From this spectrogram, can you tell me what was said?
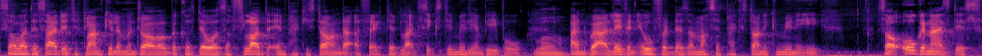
So I decided to climb Kilimanjaro because there was a flood in Pakistan that affected like 60 million people. Whoa. And where I live in Ilford, there's a massive Pakistani community. So I organized this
